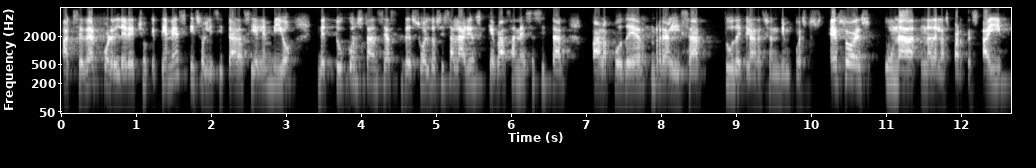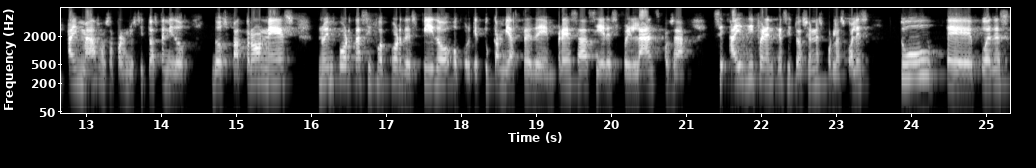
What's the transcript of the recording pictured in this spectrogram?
acceder por el derecho que tienes y solicitar así el envío de tu constancias de sueldos y salarios que vas a necesitar para poder realizar tu declaración de impuestos. Eso es una, una de las partes. Hay, hay más, o sea, por ejemplo, si tú has tenido dos patrones, no importa si fue por despido o porque tú cambiaste de empresa, si eres freelance, o sea, hay diferentes situaciones por las cuales tú eh, puedes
